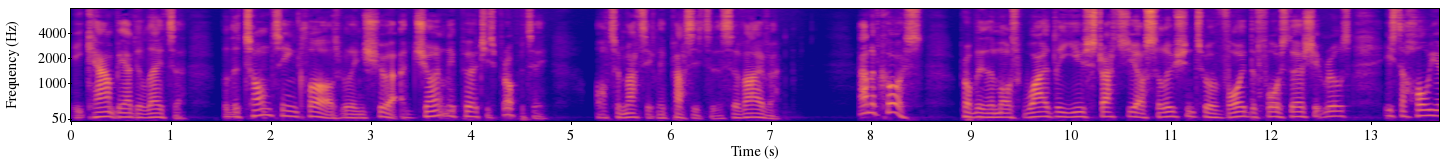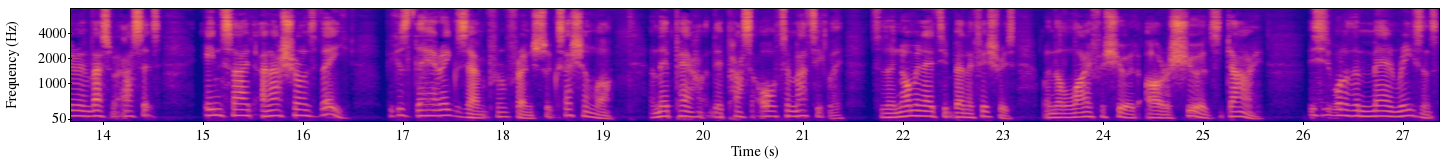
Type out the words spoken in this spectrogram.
It can't be added later, but the tontine clause will ensure a jointly purchased property automatically passes to the survivor. And of course, probably the most widely used strategy or solution to avoid the forced heirship rules is to hold your investment assets inside an assurance vie because they are exempt from French succession law and they, pay, they pass automatically to the nominated beneficiaries when the life assured or assureds die. This is one of the main reasons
